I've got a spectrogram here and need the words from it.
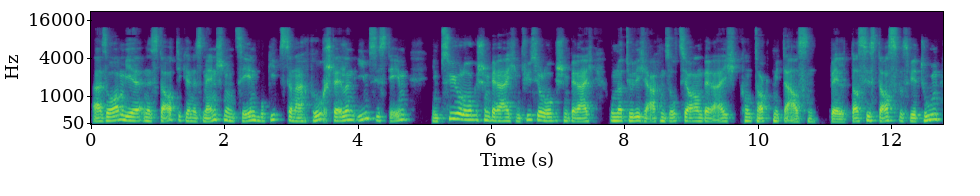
Also haben wir eine Statik eines Menschen und sehen, wo gibt es dann auch Bruchstellen im System, im psychologischen Bereich, im physiologischen Bereich und natürlich auch im sozialen Bereich Kontakt mit der Außenwelt. Das ist das, was wir tun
